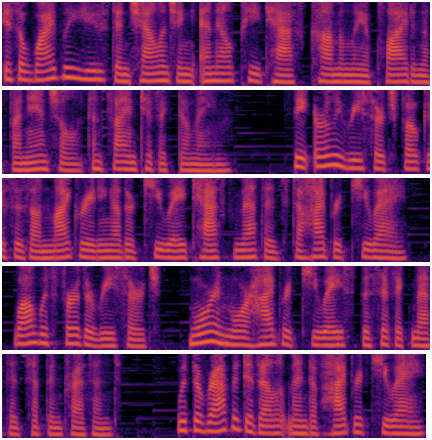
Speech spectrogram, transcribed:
is a widely used and challenging NLP task commonly applied in the financial and scientific domain. The early research focuses on migrating other QA task methods to hybrid QA, while with further research, more and more hybrid QA specific methods have been present. With the rapid development of hybrid QA,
